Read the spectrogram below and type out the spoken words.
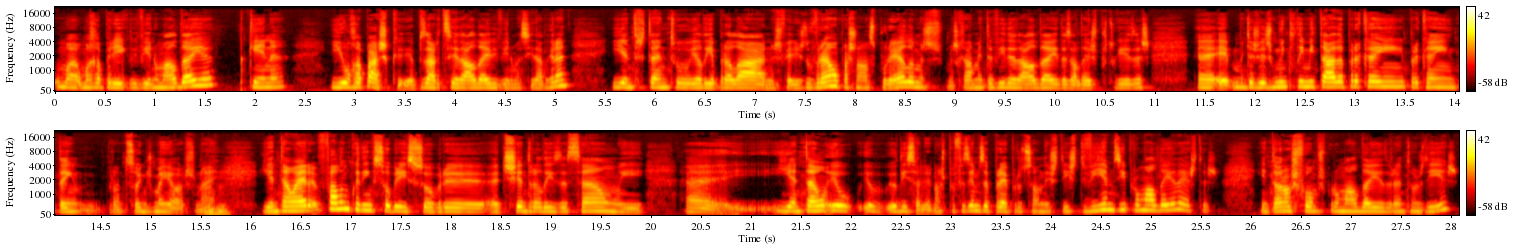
uma, uma rapariga que vivia numa aldeia pequena e um rapaz que, apesar de ser da aldeia, vivia numa cidade grande, e entretanto ele ia para lá nas férias do verão, apaixonava-se por ela, mas, mas realmente a vida da aldeia, das aldeias portuguesas, uh, é muitas vezes muito limitada para quem, para quem tem pronto, sonhos maiores, não é? Uhum. E então era, fala um bocadinho sobre isso, sobre a descentralização e. Uh, e, e, então eu, eu, eu, disse: Olha, nós para fazermos a pré-produção deste disco devíamos ir para uma aldeia destas. Então nós fomos para uma aldeia durante uns dias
